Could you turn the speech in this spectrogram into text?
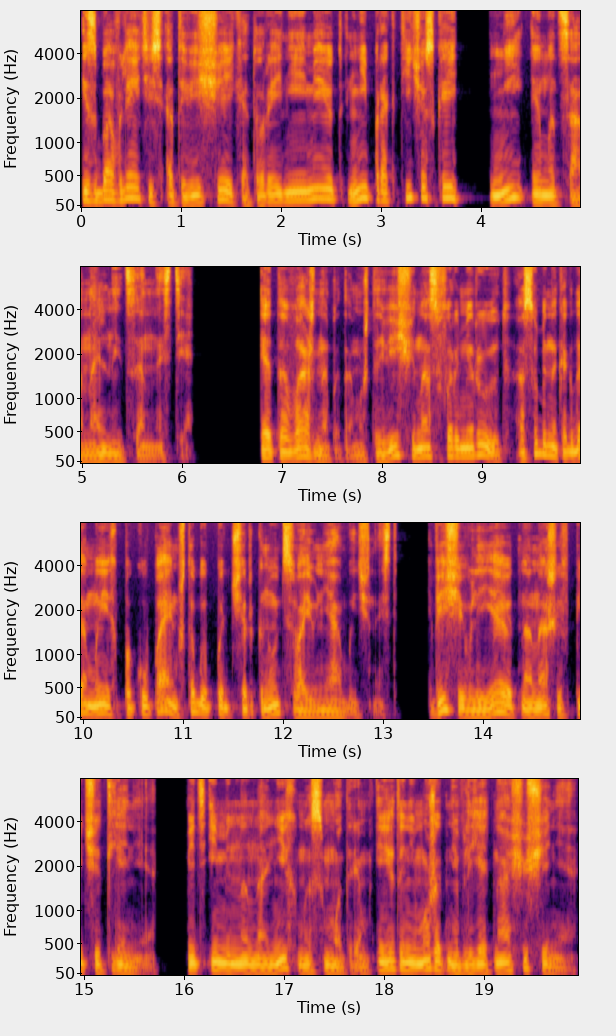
Избавляйтесь от вещей, которые не имеют ни практической, ни эмоциональной ценности. Это важно, потому что вещи нас формируют, особенно когда мы их покупаем, чтобы подчеркнуть свою необычность. Вещи влияют на наши впечатления, ведь именно на них мы смотрим, и это не может не влиять на ощущения.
